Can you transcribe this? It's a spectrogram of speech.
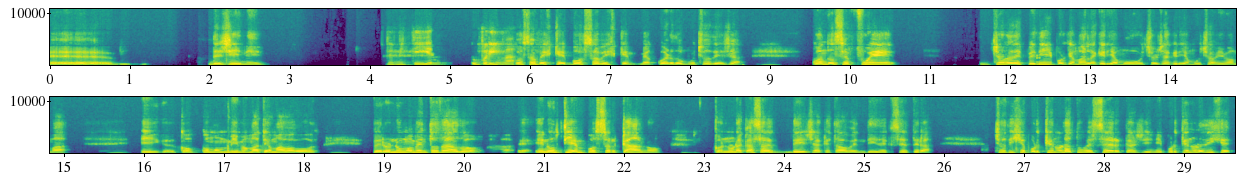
Eh, de Ginny. De mi tía, tu prima. Vos sabés que, vos sabés que me acuerdo mucho de ella. Cuando se fue, yo la despedí porque además la quería mucho, ella quería mucho a mi mamá. Y como mi mamá te amaba a vos. Pero en un momento dado, en un tiempo cercano, con una casa de ella que estaba vendida, etcétera, yo dije, ¿por qué no la tuve cerca, Ginny? ¿Por qué no le dije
